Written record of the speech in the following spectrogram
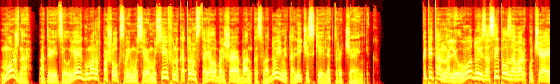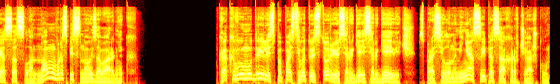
«Можно», – ответил я, и Гуманов пошел к своему серому сейфу, на котором стояла большая банка с водой и металлический электрочайник. Капитан налил воду и засыпал заварку чая со слоном в расписной заварник. «Как вы умудрились попасть в эту историю, Сергей Сергеевич?» – спросил он у меня, сыпя сахар в чашку.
